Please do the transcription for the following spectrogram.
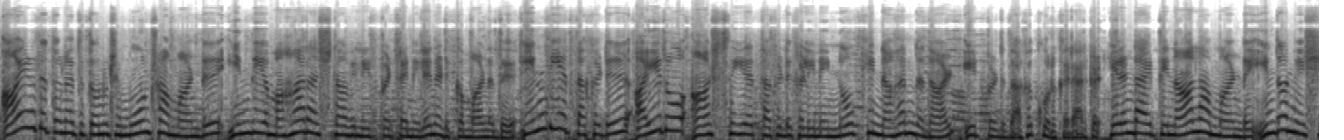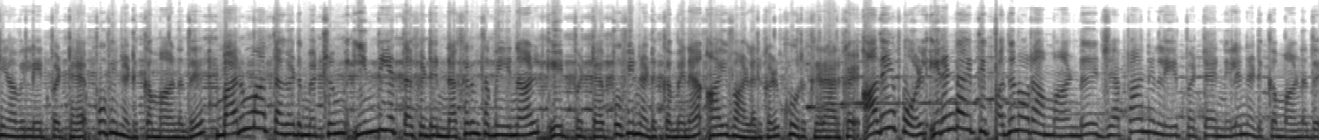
ஆயிரத்தி தொள்ளாயிரத்தி தொன்னூற்றி மூன்றாம் ஆண்டு இந்திய மகாராஷ்டிராவில் ஏற்பட்ட நிலநடுக்கமானது. இந்திய தகடு ஐரோ ஆசிய தகடுகளினை நோக்கி நகர்ந்ததால் ஏற்பட்டதாக கூறுகிறார்கள். இரண்டாயிரத்தி நாலாம் ஆண்டு இந்தோனேஷியாவில் ஏற்பட்ட புவிநடுக்கமானது பர்மா தகடு மற்றும் இந்திய தகடு நகர்ந்தமையினால் ஏற்பட்ட புவிநடுக்கம் என ஆய்வாளர்கள் கூறுகிறார்கள். அதேபோல் இரண்டாயிரத்தி பதினோராம் ஆண்டு ஆண்டு ஜப்பானில் ஏற்பட்ட நிலநடுக்கமானது.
